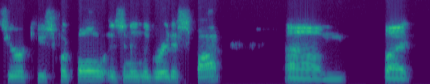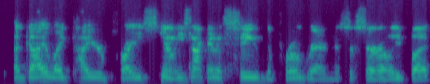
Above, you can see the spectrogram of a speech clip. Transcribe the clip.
Syracuse football isn't in the greatest spot. Um, but a guy like Kyer Price, you know, he's not going to save the program necessarily, but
